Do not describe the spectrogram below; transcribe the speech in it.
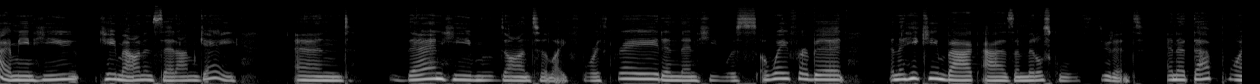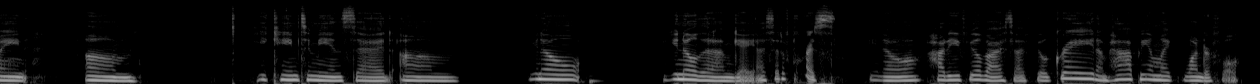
I mean, he came out and said, "I'm gay," and then he moved on to like fourth grade, and then he was away for a bit, and then he came back as a middle school student. And at that point, um, he came to me and said, um, "You know, you know that I'm gay." I said, "Of course." You know, how do you feel about it? I said, I feel great. I'm happy. I'm like, wonderful.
